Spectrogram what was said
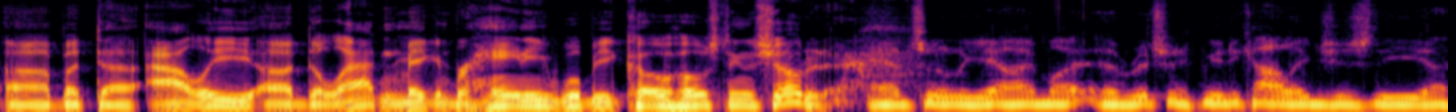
uh, but uh, Ali uh, Delat and Megan Brahaney will be co-hosting the show today. Absolutely, yeah. I'm uh, Richland Community College is the uh,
